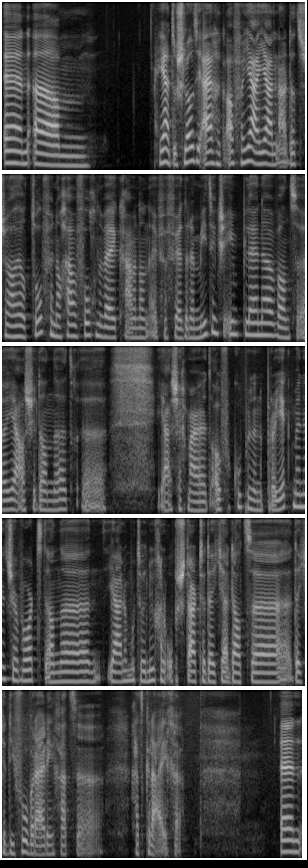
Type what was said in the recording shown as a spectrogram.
En um, ja, toen sloot hij eigenlijk af van ja, ja, nou dat is wel heel tof. En dan gaan we volgende week gaan we dan even verdere meetings inplannen. Want uh, ja, als je dan het, uh, ja, zeg maar het overkoepelende projectmanager wordt, dan, ja, dan moeten we nu gaan opstarten dat je, dat, dat je die voorbereiding gaat, gaat krijgen. En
